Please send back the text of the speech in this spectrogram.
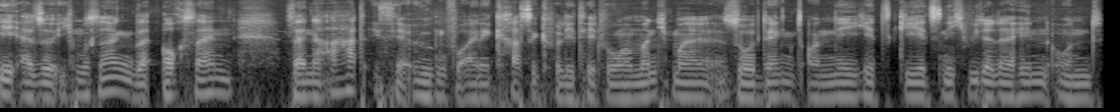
eh, also ich muss sagen, auch sein, seine Art ist ja irgendwo eine krasse Qualität, wo man manchmal so denkt, oh nee, jetzt geh jetzt nicht wieder dahin und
